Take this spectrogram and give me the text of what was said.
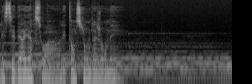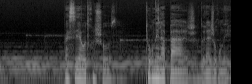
Laisser derrière soi les tensions de la journée. Passer à autre chose. Tourner la page de la journée.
